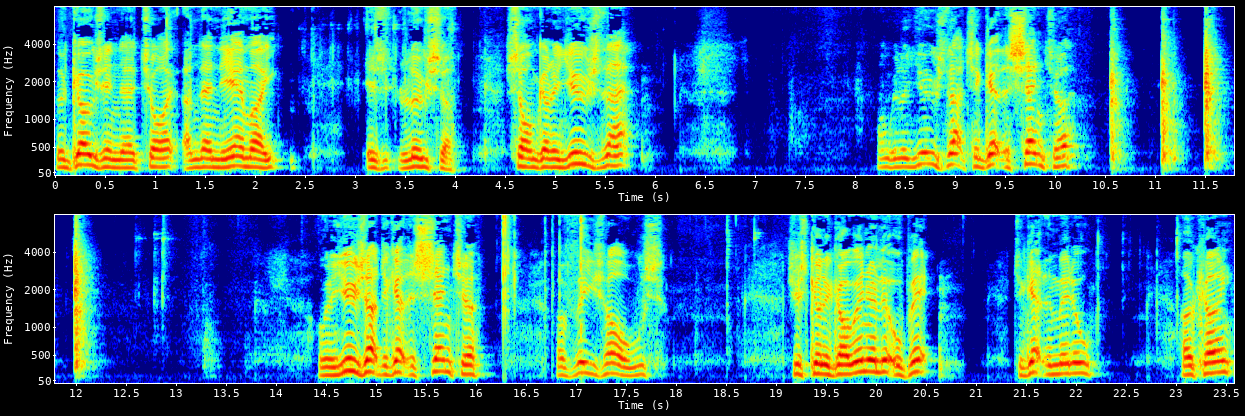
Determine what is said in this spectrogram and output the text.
that goes in there tight and then the M8 is looser. So I'm going to use that. I'm going to use that to get the centre. I'm going to use that to get the centre of these holes. Just going to go in a little bit to get the middle. Okay.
